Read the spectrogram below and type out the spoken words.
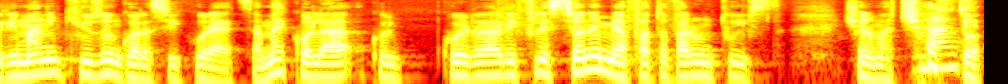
rimani chiuso in quella sicurezza. A me quella, quel- quella riflessione mi ha fatto fare un twist. Cioè, ma certo, anche-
